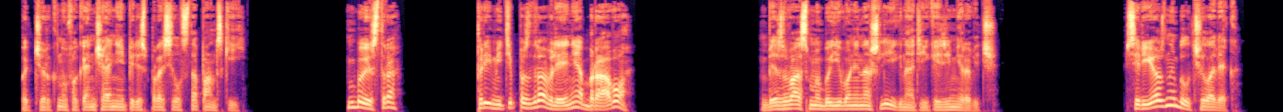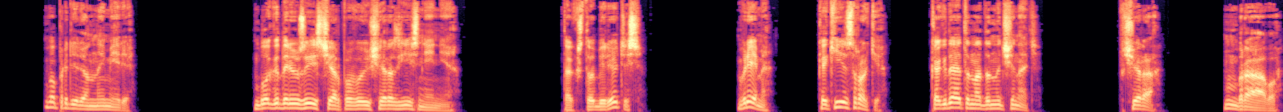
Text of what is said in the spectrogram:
— подчеркнув окончание, переспросил Стопанский. «Быстро. Примите поздравления, браво!» «Без вас мы бы его не нашли, Игнатий Казимирович». «Серьезный был человек?» «В определенной мере». «Благодарю за исчерпывающее разъяснение». «Так что беретесь?» «Время. Какие сроки?» Когда это надо начинать? Вчера. Браво.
